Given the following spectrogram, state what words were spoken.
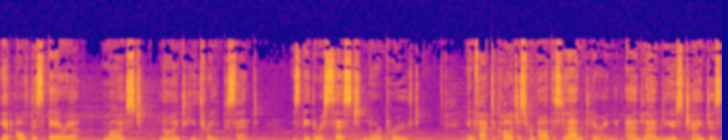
Yet, of this area, most, 93%, was neither assessed nor approved. In fact, ecologists regard this land clearing and land use changes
